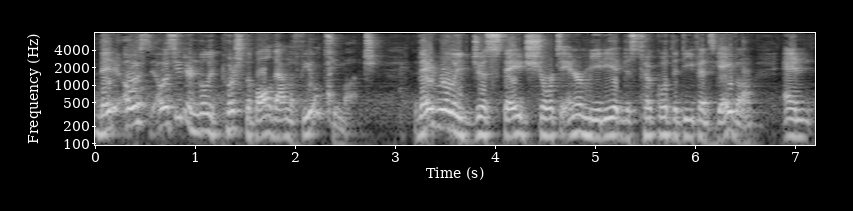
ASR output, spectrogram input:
they OS, OSU didn't really push the ball down the field too much. They really just stayed short to intermediate, just took what the defense gave them, and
